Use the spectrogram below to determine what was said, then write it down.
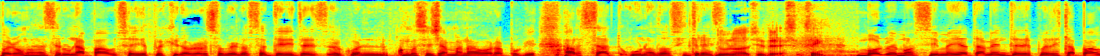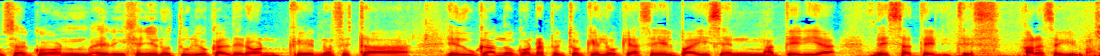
bueno, vamos a hacer una pausa y después quiero hablar sobre los satélites, eh, ¿cómo se llaman ahora? Porque ARSAT 1, 2 y 3. 1, 2 y 3, sí. Volvemos inmediatamente después de esta pausa con el ingeniero Tulio Calderón, que nos está educando con respecto a qué es lo que hace el país en materia de satélites. Ahora seguimos.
